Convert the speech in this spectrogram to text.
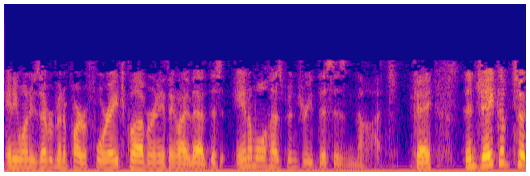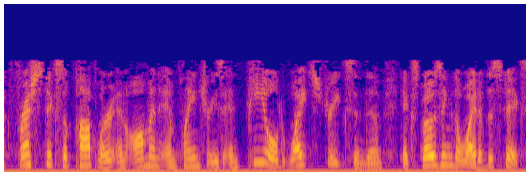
anyone who's ever been a part of 4-H club or anything like that, this animal husbandry, this is not. Okay? Then Jacob took fresh sticks of poplar and almond and plane trees and peeled white streaks in them, exposing the white of the sticks.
